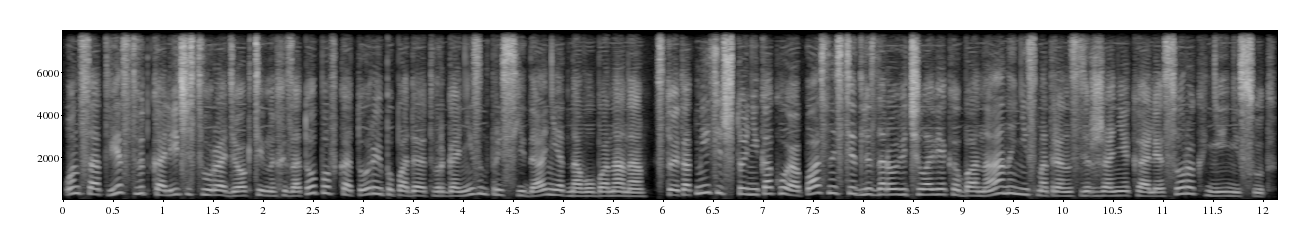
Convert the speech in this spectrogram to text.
Он соответствует количеству радиоактивных изотопов, которые попадают в организм при съедании одного банана. Стоит отметить, что никакой опасности для здоровья человека бананы, несмотря на содержание калия-40, не несут.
